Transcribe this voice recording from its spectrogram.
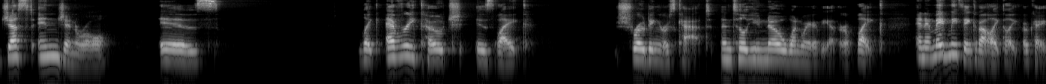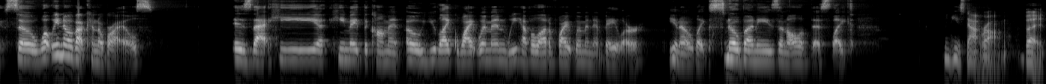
just in general is like every coach is like Schrodinger's cat until you know one way or the other. Like, and it made me think about like, like, okay, so what we know about Kendall Briles is that he he made the comment, "Oh, you like white women? We have a lot of white women at Baylor." You know, like snow bunnies and all of this. Like, he's not wrong, but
